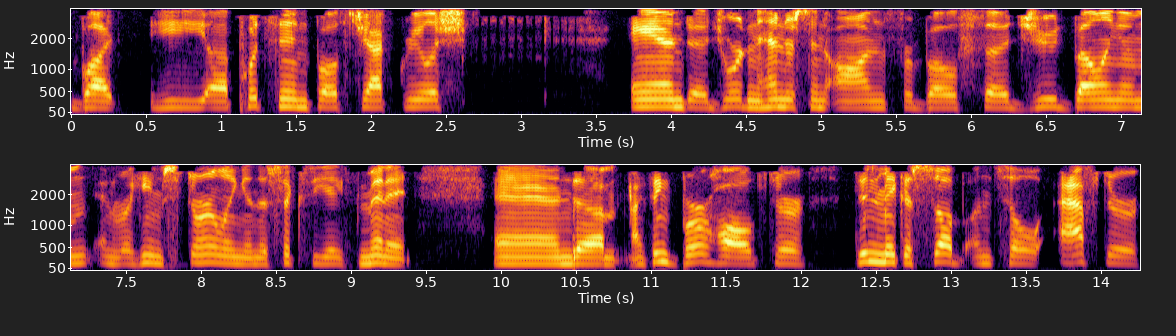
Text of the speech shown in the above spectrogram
but he uh, puts in both Jack Grealish and uh, Jordan Henderson on for both uh, Jude Bellingham and Raheem Sterling in the 68th minute. And um, I think Berhalter didn't make a sub until after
